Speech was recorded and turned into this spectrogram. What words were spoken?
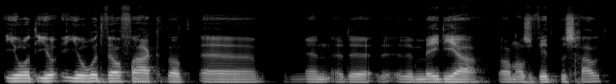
je, hoort, je, je hoort wel vaak dat eh, men de, de, de media dan als wit beschouwt.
